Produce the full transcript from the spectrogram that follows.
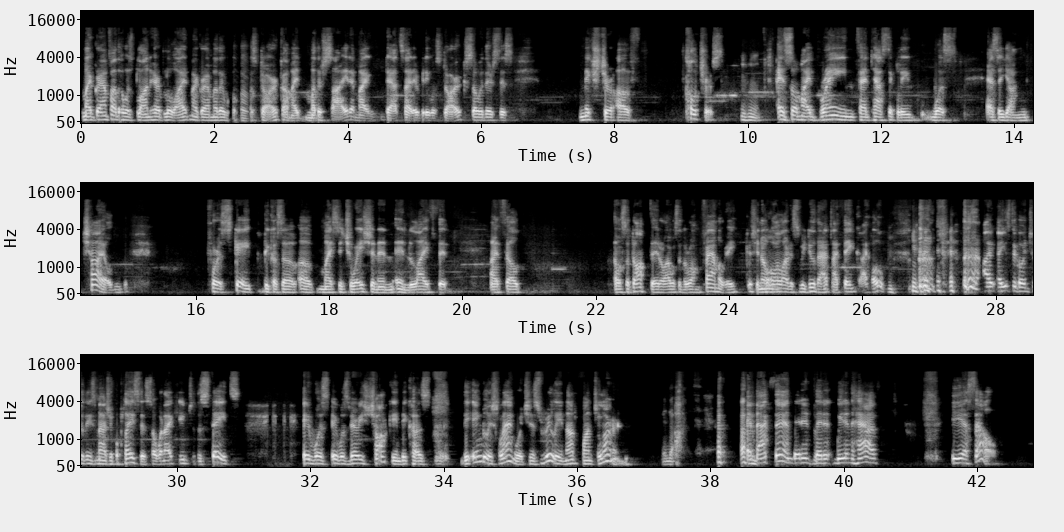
my grandfather was blonde hair, blue eyed. My grandmother was dark on my mother's side, and my dad's side, everybody was dark. So there's this mixture of cultures. Mm-hmm. And so my brain fantastically was as a young child for escape because of, of my situation in, in life that I felt I was adopted or I was in the wrong family. Because, you know, mm. all artists, we do that, I think, I hope. I, I used to go into these magical places. So when I came to the States, it was it was very shocking because the English language is really not fun to learn. No. and back then they didn't, they didn't we didn't have ESL.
